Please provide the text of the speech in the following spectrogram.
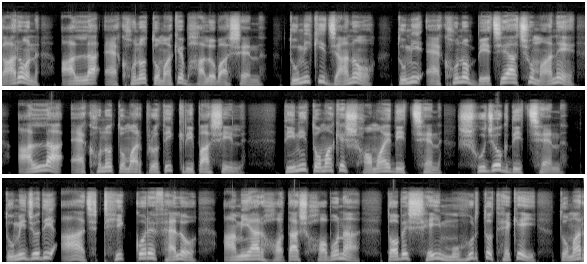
কারণ আল্লাহ এখনও তোমাকে ভালোবাসেন। তুমি কি জানো, তুমি এখনও বেঁচে আছো মানে আল্লাহ এখনও তোমার প্রতি কৃপাশীল। তিনি তোমাকে সময় দিচ্ছেন, সুযোগ দিচ্ছেন। তুমি যদি আজ ঠিক করে ফেলো, আমি আর হতাশ হব না, তবে সেই মুহূর্ত থেকেই তোমার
